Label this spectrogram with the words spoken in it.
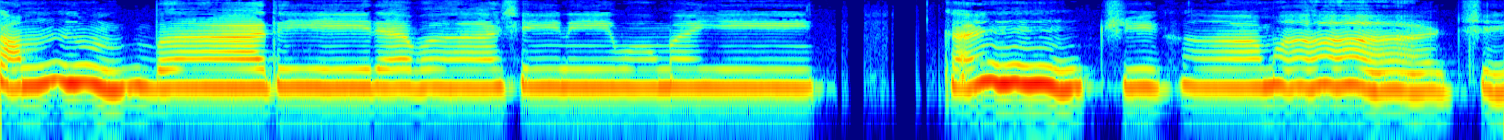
கம்பாதீரவாசினி உமையே கஞ்சி காமாட்சி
